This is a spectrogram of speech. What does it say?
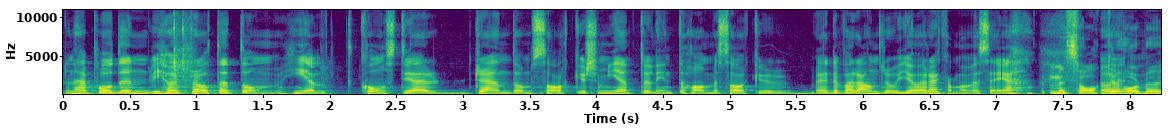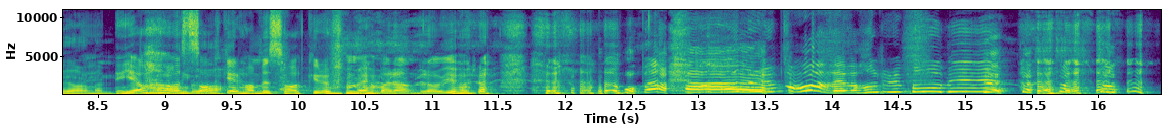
Den här podden, vi har ju pratat om helt konstiga random saker som egentligen inte har med saker eller varandra att göra kan man väl säga. Men saker har med att göra, men Ja, varandra. saker har med saker med varandra att göra. Va? Vad håller du på med? Vad håller du på med?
